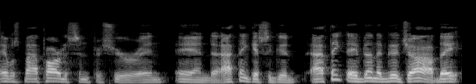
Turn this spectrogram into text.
it was bipartisan for sure, and and uh, I think it's a good. I think they've done a good job. They,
